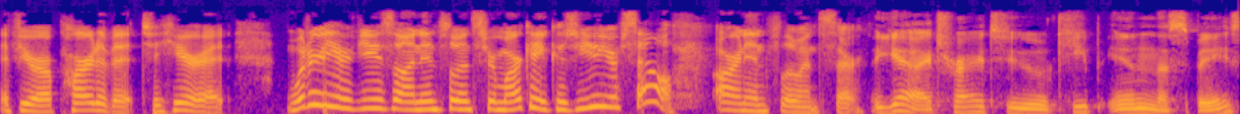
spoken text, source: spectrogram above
if you're a part of it to hear it. What are your views on influencer marketing? Because you yourself are an influencer. Yeah, I try to keep in the space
